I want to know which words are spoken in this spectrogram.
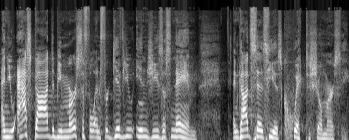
and you ask God to be merciful and forgive you in Jesus' name. And God says He is quick to show mercy.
